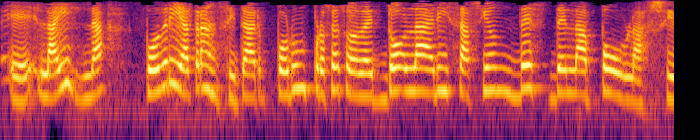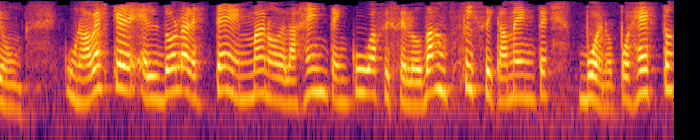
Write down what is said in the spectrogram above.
eh, la isla podría transitar por un proceso de dolarización desde la población. Una vez que el dólar esté en manos de la gente en Cuba, si se lo dan físicamente, bueno, pues esto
